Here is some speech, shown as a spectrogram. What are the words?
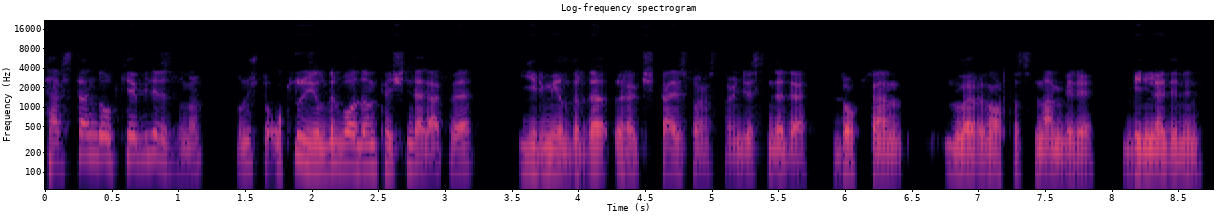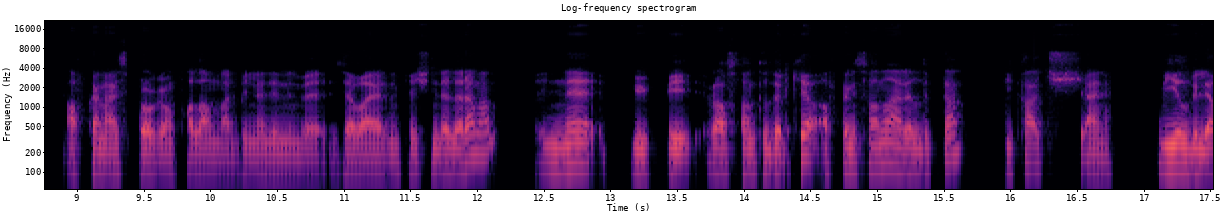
tersten de okuyabiliriz bunu. Sonuçta 30 yıldır bu adamın peşindeler ve 20 yıldır da Irak işgali sonrasında öncesinde de 90'ların ortasından beri Bin Laden'in Afgan Ice programı falan var. Bin Laden'in ve Zevair'in peşindeler ama ne büyük bir rastlantıdır ki Afganistan'dan ayrıldıktan birkaç yani bir yıl bile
